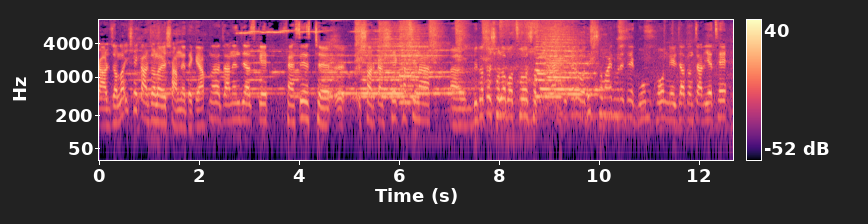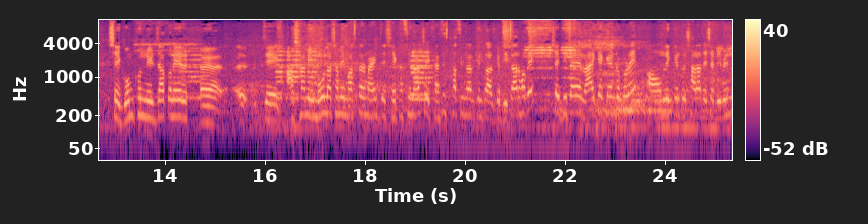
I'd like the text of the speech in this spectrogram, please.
কার্যালয়, সেই কার্যালয়ের সামনে থেকে আপনারা জানেন যে আজকে ফ্যাসিস্ট সরকার শেখ হাসিনা বিগত ষোলো বছর সত্তরেরও অধিক সময় ধরে যে গুম, খুন নির্যাতন চালিয়েছে, সেই গুম, খুন নির্যাতনের যে আসামি, মূল আসামি মাস্টার মাইন্ড যে শেখ হাসিনা, সেই ফ্যাসিস্ট হাসিনার কিন্তু আজকে বিচার হবে। সেই বিচারের রায়কে কেন্দ্র করে আওয়ামী লীগ কিন্তু সারা দেশে বিভিন্ন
